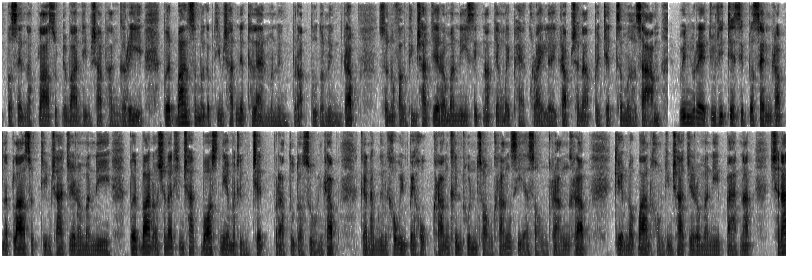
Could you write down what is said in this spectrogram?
60%นัดล่าสุดในบ้านทีมชาติฮังการี เปิดบ้านเสมอกับทีมชาติเนเธอร์แลนด์มา 1 ประตูต่อ1ครับ ส่วนทางฝั่งทีมชาติเยอรมนี 10 นัดยังไม่แพ้ใครเลยครับ ชนะไป 7 เสมอ 3วินเรทอยู่ที่ 70%ครับ นัดล่าสุดทีมชาติเยอรมนี เปิดบ้านเอาชนะทีมชาติบอสเนียมาถึง 7 ประตูต่อศูนย์ครับ การทำเงินเข้าวินไป 6 ครั้ง ขึ้นทุน 2 ครั้งเสีย 2 ครั้งครับ เกมนอกบ้านของทีมชาติเยอรมนี 8 นัด ชนะ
